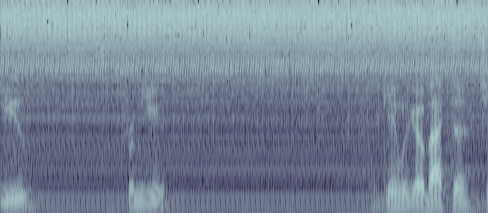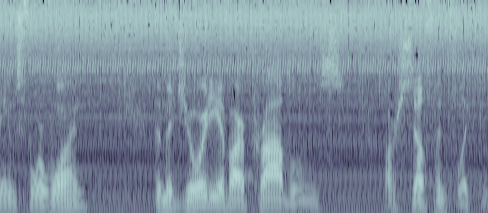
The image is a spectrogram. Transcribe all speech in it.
you from you. Again, we go back to James 4 1. The majority of our problems are self inflicted.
